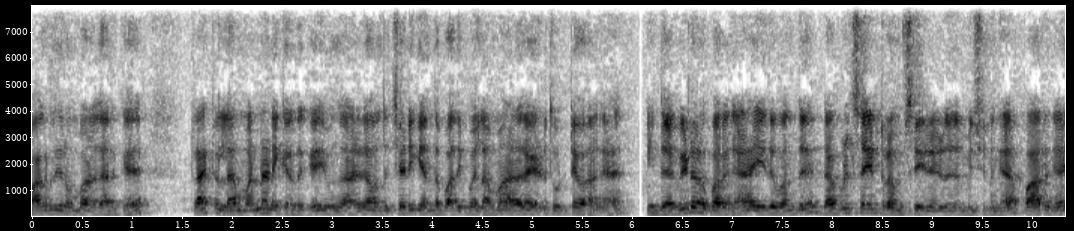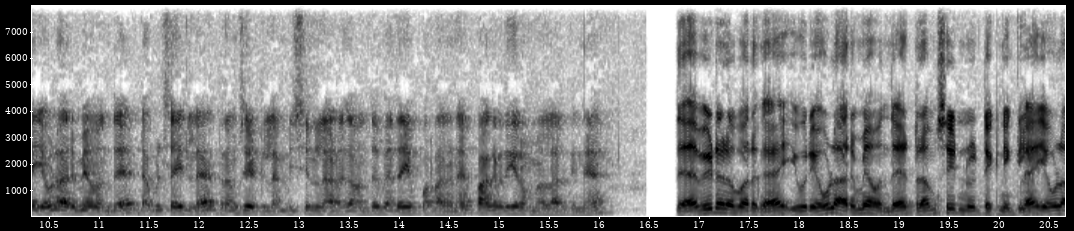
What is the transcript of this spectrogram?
பார்க்குறதுக்கு ரொம்ப அழகாக இருக்குது டிராக்டரில் மண் அடைக்கிறதுக்கு இவங்க அழகாக வந்து செடிக்கு எந்த பாதிப்பும் இல்லாமல் அழகாக எடுத்து விட்டே வராங்க. இந்த வீடியோவில் பாருங்க. இது வந்து டபுள் சைட் ட்ரம் சைடு மிஷினுங்க பாருங்க. எவ்வளோ அருமையாக வந்து டபுள் சைடில் ட்ரம் சைடில் மிஷினில் அழகாக வந்து விதையை போடுறாங்கன்னு பார்க்குறதுக்கே ரொம்ப நல்லா இருக்குங்க. இந்த வீடியோவில் பாருங்கள் இவர் எவ்வளோ அருமையாக வந்து ட்ரம் சீட் டெக்னிக்கில் எவ்வளோ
